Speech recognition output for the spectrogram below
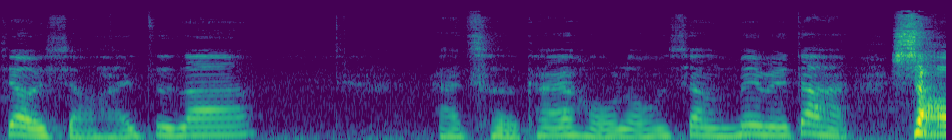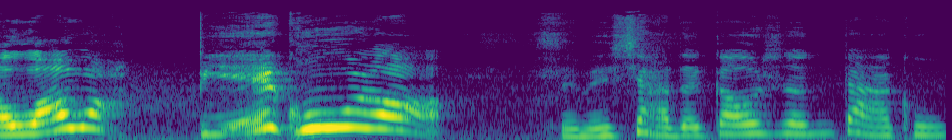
教小孩子啦。”他扯开喉咙向妹妹大喊：“小娃娃，别哭了！”妹妹吓得高声大哭，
